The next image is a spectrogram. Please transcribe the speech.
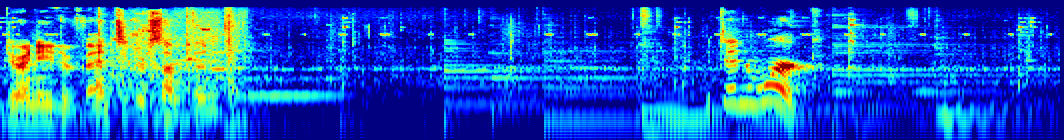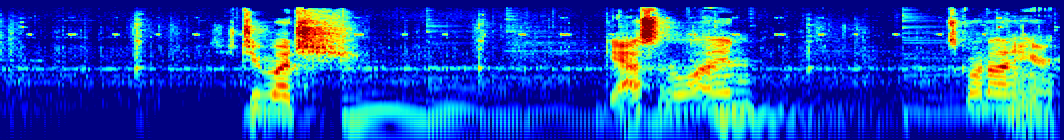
Do I need to vent it or something? It didn't work. There's too much gas in the line? What's going on here?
